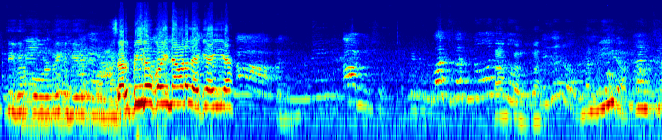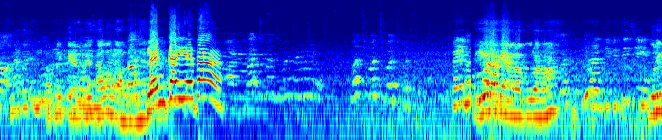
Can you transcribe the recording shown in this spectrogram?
ਨਹੀਂ ਫਿਰ ਕੋਲਡ ਡਰਿੰਕ ਫਿਰ ਕੋਲਡ ਚੱਲ ਪੀ ਲਓ ਕੋਈ ਨਾ ਹੁਣ ਲੈ ਕੇ ਆਈ ਆ। ਆ ਮਿਸ਼ਨ ਬਸ ਬਸ ਨੋ ਕੰਮ ਕਰੂਗਾ। ਮਨਵੀਰ ਆਪਣੀ ਕੈਲਰੀ ਸਭ ਲਾ ਦੇਣੀ ਹੈ ਲੈਮਕਾ ਹੀ ਹੈ ਤਾਂ ਬਸ ਬਸ ਬਸ ਬਸ। ਬਸ ਬਸ। ਇਹ ਆ ਕੈਮਰਾ ਪੂਰਾ ਹਾਂ? ਹਾਂਜੀ ਵੀ ਜੀ ਚੀਜ਼ ਪੂਰੀ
